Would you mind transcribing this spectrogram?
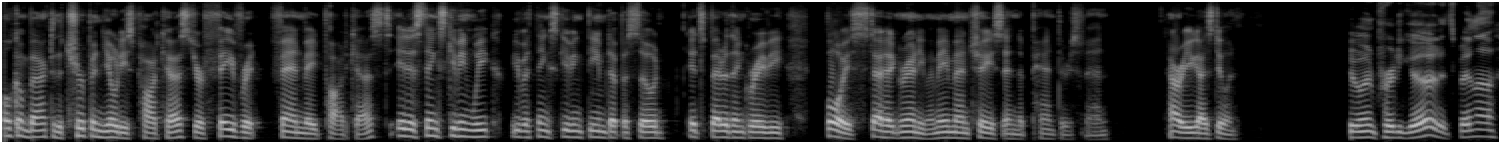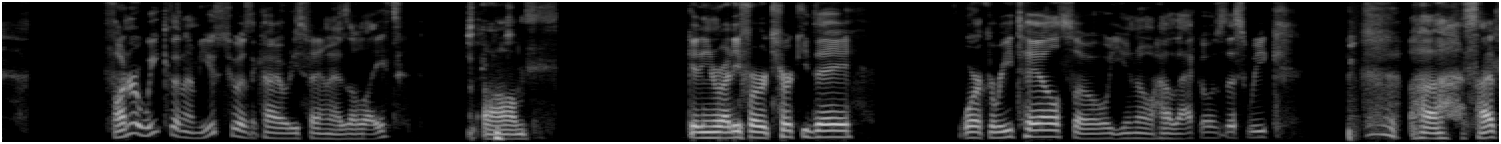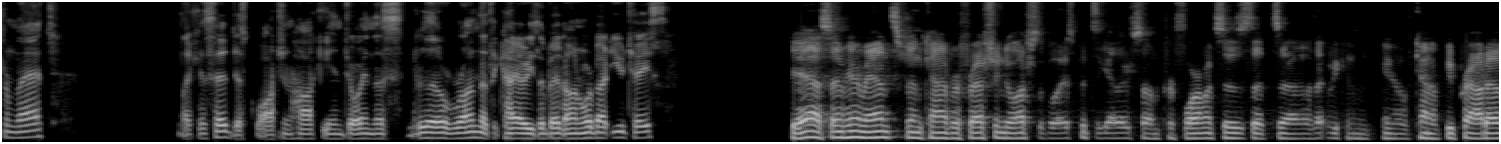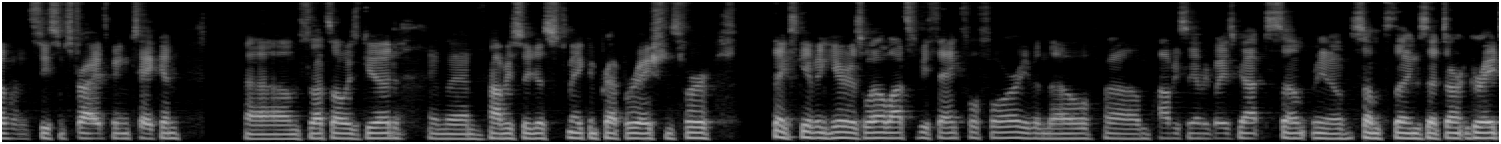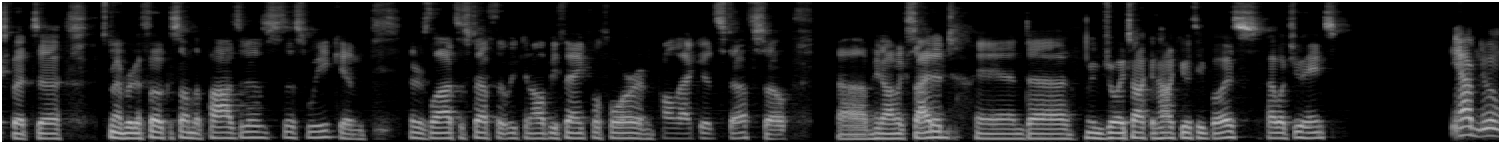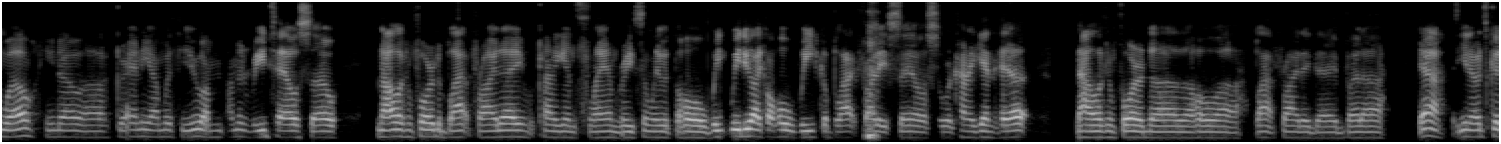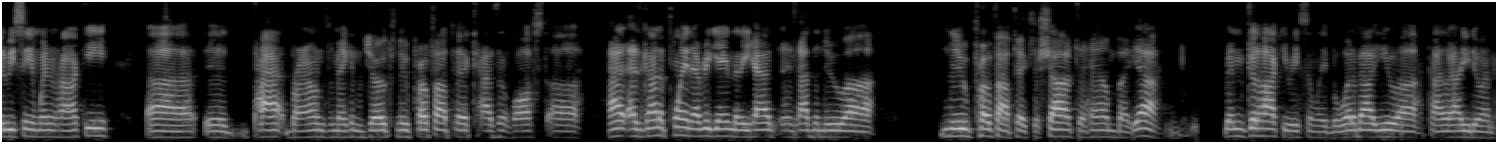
Welcome back to the Chirpin Yotes podcast, your favorite fan made podcast. It is Thanksgiving week. We have a Thanksgiving themed episode. It's better than gravy. Boys, Stathead Grandy, my main man Chase, and the Panthers fan. How are you guys doing? Doing pretty good. It's been a funner week than I'm used to as a Coyotes fan as of late. Um, getting ready for Turkey Day, work retail, so you know how that goes this week. Uh, aside from that, like I said, just watching hockey, enjoying this little run that the Coyotes have been on. What about you, Chase? Yeah, same here, man. It's been kind of refreshing to watch the boys put together some performances that uh, that we can, you know, kind of be proud of and see some strides being taken. Um, so that's always good. And then obviously just making preparations for Thanksgiving here as well. Lots to be thankful for, even though um, obviously everybody's got some, you know, some things that aren't great. But uh, just remember to focus on the positives this week, and there's lots of stuff that we can all be thankful for, and all that good stuff. So, um, you know, I'm excited and uh, enjoy talking hockey with you boys. How about you, Haynes? Yeah, I'm doing well. You know, uh, Granny, I'm with you. I'm I'm in retail, so not looking forward to Black Friday. We're kind of getting slammed recently with the whole week. We do like a whole week of Black Friday sales, so we're kind of getting hit. Not looking forward to the whole uh, Black Friday day, but uh, yeah, you know it's good to be seeing winning hockey. Uh, it, Pat Brown's making the jokes. New profile pick hasn't lost. Uh, has, has got a point every game that he had has had the new uh, new profile pick. So shout out to him. But yeah, been good hockey recently. But what about you, uh, Tyler? How you doing?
